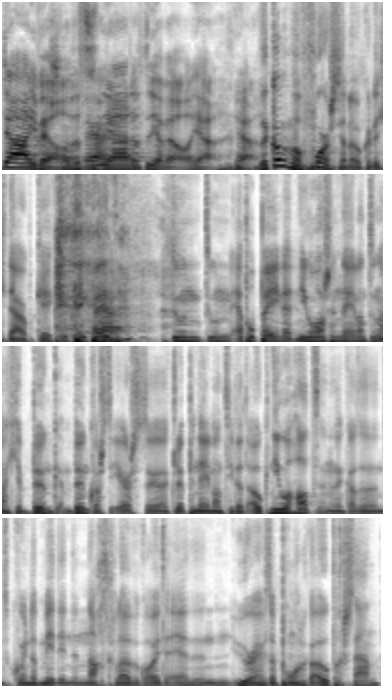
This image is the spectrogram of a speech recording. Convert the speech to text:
Ja, jawel. Zo, Dat, ja, ja, ja. Dat, jawel. Ja, ja. Dat kan ik me wel voorstellen ook, dat je daarop kikt. Ik, ik weet, toen, toen Apple Pay net nieuw was in Nederland, toen had je Bunk. En Bunk was de eerste club in Nederland die dat ook nieuw had. En ik had, toen kon je dat midden in de nacht, geloof ik, ooit eh, een uur heeft dat per ongeluk opengestaan.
